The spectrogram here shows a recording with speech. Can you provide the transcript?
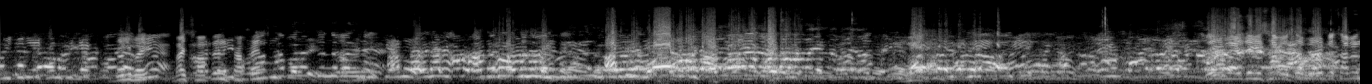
দেখি ভাই ভাই ছাপেন ছাপেন। ভাই দেখি ছাপেন ছাপেন একটু ছাপেন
